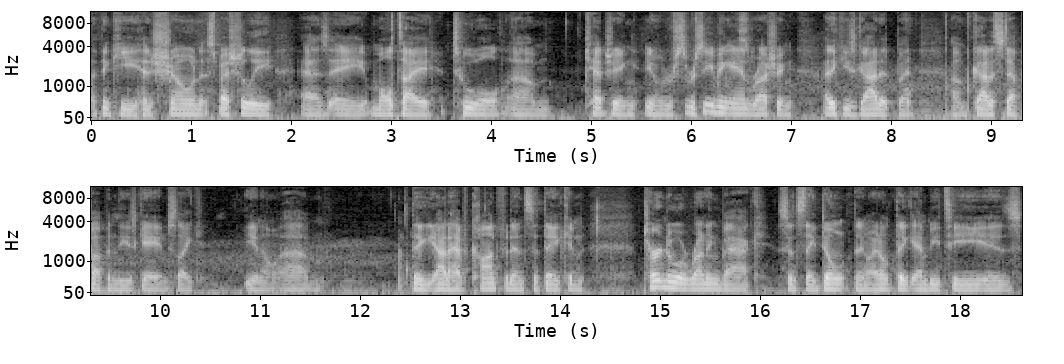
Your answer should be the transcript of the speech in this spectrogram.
I think he has shown, especially as a multi-tool um, catching, you know, re- receiving and rushing. I think he's got it, but um, got to step up in these games. Like you know, um, they got to have confidence that they can turn to a running back since they don't. You know, I don't think MBT is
